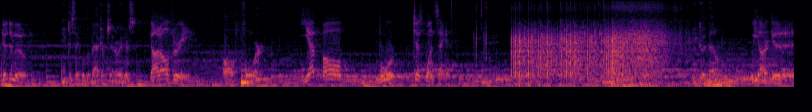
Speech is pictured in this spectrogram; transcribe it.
Good to move. You disabled the backup generators? Got all three. All four. Yep, all four. Just one second. We good now? We are good.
